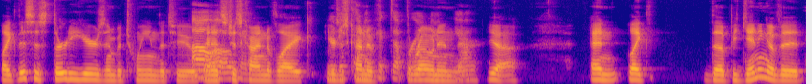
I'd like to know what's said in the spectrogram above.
Like this is thirty years in between the two, Oh, and it's oh, just okay. kind of like We you're just, kind kinda up thrown Brandon, in yeah. there. Yeah. And like the beginning of it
